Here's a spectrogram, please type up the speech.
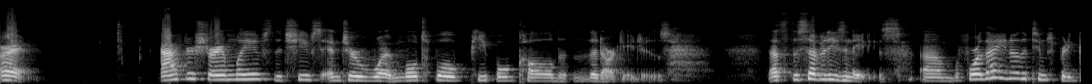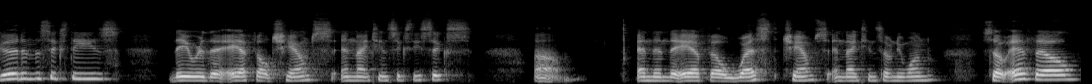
Alright. After Stram leaves, the Chiefs enter what multiple people called the Dark Ages. That's the 70s and 80s. Um, before that, you know, the team's pretty good in the 60s. They were the AFL champs in 1966. Um, and then the AFL West champs in 1971. So AFL,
